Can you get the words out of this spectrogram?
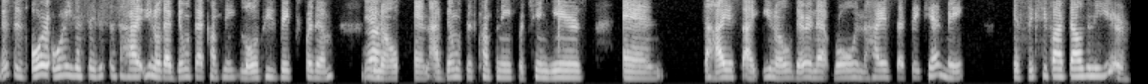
this is or or even say this is high, you know, that I've been with that company, loyalty's big for them, Yeah. you know, and I've been with this company for 10 years and the highest I, you know, they're in that role and the highest that they can make is 65,000 a year.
